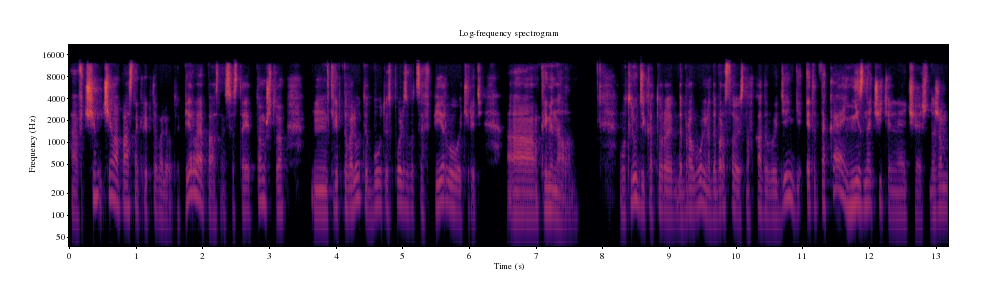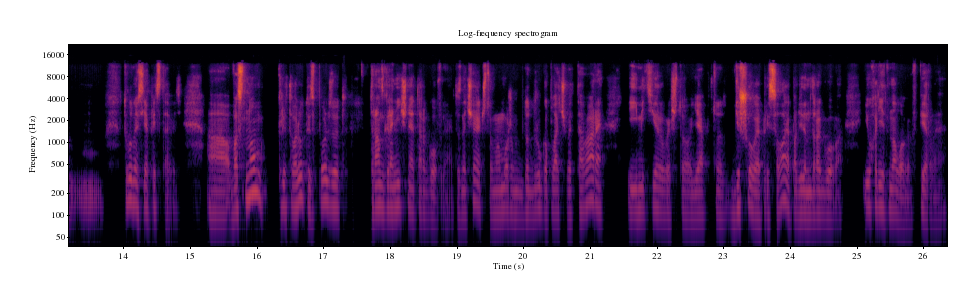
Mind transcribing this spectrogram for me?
А в чем, чем опасна криптовалюта? Первая опасность состоит в том, что криптовалюты будут использоваться в первую очередь а, криминалом. Вот люди, которые добровольно, добросовестно вкладывают деньги, это такая незначительная часть, даже трудно себе представить. А, в основном криптовалюты используют трансграничная торговля. Это означает, что мы можем друг другу оплачивать товары и имитировать, что я дешевое присылаю под видом дорогого, и уходить от налогов. Первое.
